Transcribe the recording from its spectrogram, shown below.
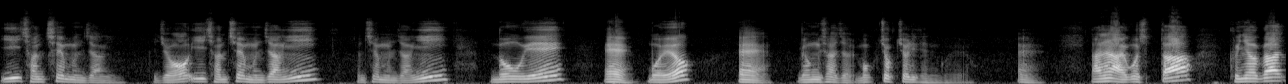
이 전체 문장이 그죠? 이 전체 문장이 전체 문장이 know의 예, 뭐예요? 예, 명사절, 목적절이 되는 거예요. 예, 나는 알고 싶다. 그녀가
